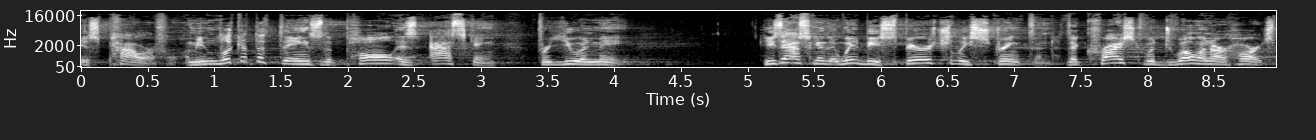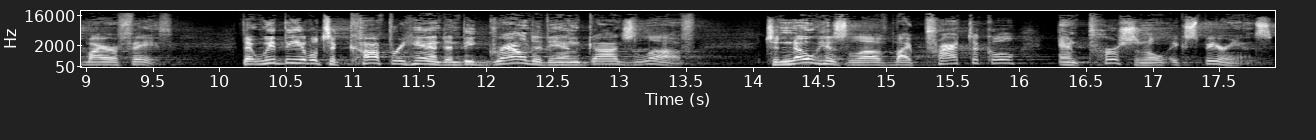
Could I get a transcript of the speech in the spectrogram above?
is powerful. I mean, look at the things that Paul is asking for you and me. He's asking that we'd be spiritually strengthened, that Christ would dwell in our hearts by our faith, that we'd be able to comprehend and be grounded in God's love, to know His love by practical and personal experience,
